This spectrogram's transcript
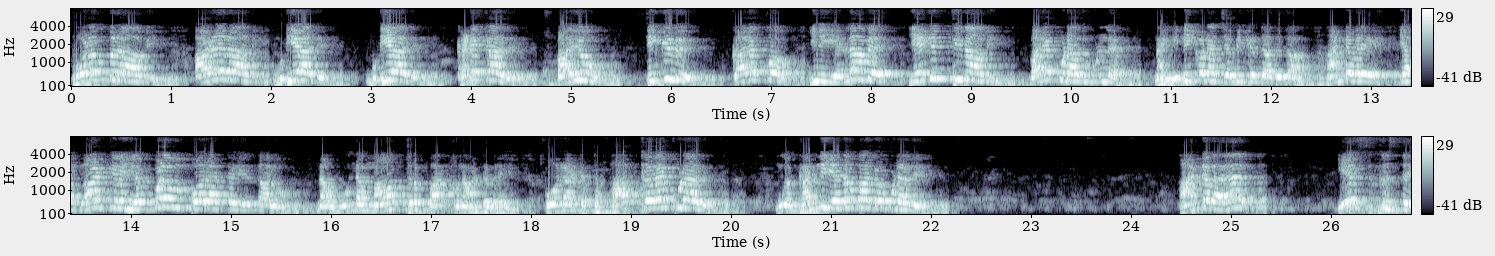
புலம்புற ஆவி அழற ஆவி. முடியாது முடியாது கிடைக்காது. பயம் திகிலு கலக்கம் இது எல்லாமே எகிப்தின் ஆவி வரக்கூடாது உள்ள. நான் இன்னைக்கும் நான் ஜெபிக்கிறது அதுதான். ஆண்டவரே என் வாழ்க்கையில எவ்வளவு போராட்டம் இருந்தாலும் நான் உன்னை மாத்திரம் பார்க்கணும் ஆண்டவரே. போராட்டத்தை பார்க்கவே கூடாது. உங்க கண்ணு எதை பார்க்க கூடாது. ஆண்டவர் இயேசு கிறிஸ்து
